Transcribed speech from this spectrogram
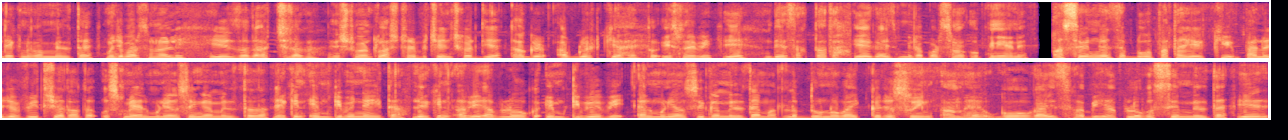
देखने को मिलता है। मुझे पर्सनली ये ज़्यादा अच्छा लगा। इंस्ट्रूमेंट क्लस्टर भी चेंज कर दिया। तो अगर अपग्रेड किया है तो इसमें भी ये दे सकता था। ये गाइज़ मेरा पर्सनल ओपिनियन है। और सेकंड गाइज़ आप लोगों को पता है कि पहले जो वी आता था, उसमें एलुमिनियम सिंगम मिलता था, लेकिन एमटी में नहीं था। लेकिन अभी आप लोगों को एम में भी एलुमिनियम सिंगम मिलता है। मतलब दोनों बाइक का जो स्विंग आर्म है, वो गाइज़ अभी आप लोगों को सेम मिलता है। ये,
